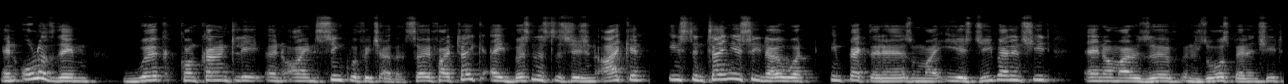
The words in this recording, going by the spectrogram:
And all of them work concurrently and are in sync with each other. So if I take a business decision, I can instantaneously know what impact that has on my ESG balance sheet and on my reserve and resource balance sheet,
